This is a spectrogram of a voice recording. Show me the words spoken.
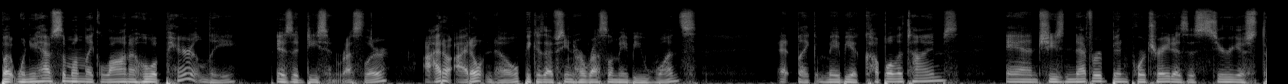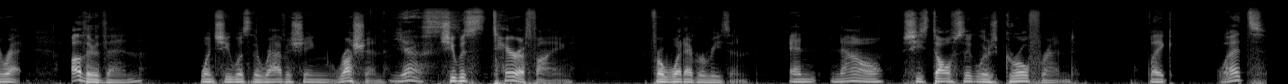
But when you have someone like lana who apparently is a decent wrestler i don't i don't know because i've seen her wrestle maybe once at like maybe a couple of times and she's never been portrayed as a serious threat other than when she was the ravishing Russian. Yes. She was terrifying for whatever reason. And now she's Dolph Ziggler's girlfriend. Like, what?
